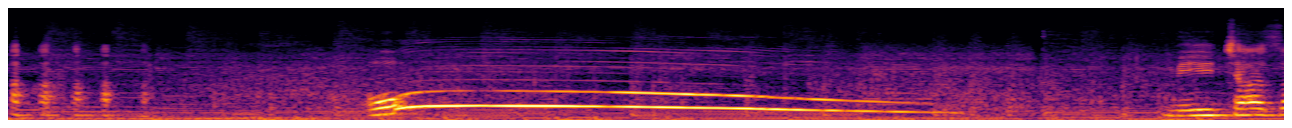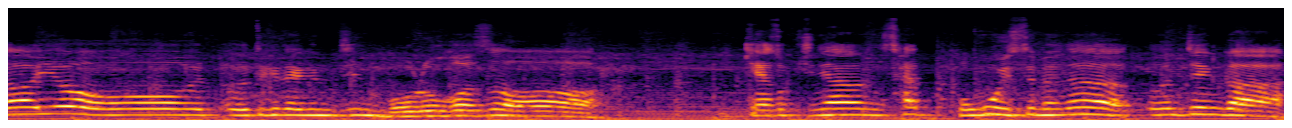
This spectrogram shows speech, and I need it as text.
오! 미쳤어요 어떻게 되는지 모르고서 계속 그냥 살 보고 있으면은 언젠가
